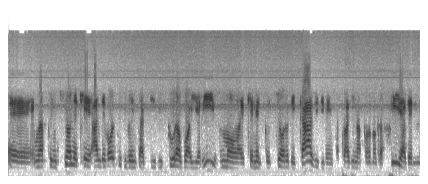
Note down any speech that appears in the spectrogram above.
eh, un'attenzione che alle volte diventa addirittura voyeurismo e che nel peggiore dei casi diventa quasi una pornografia del,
